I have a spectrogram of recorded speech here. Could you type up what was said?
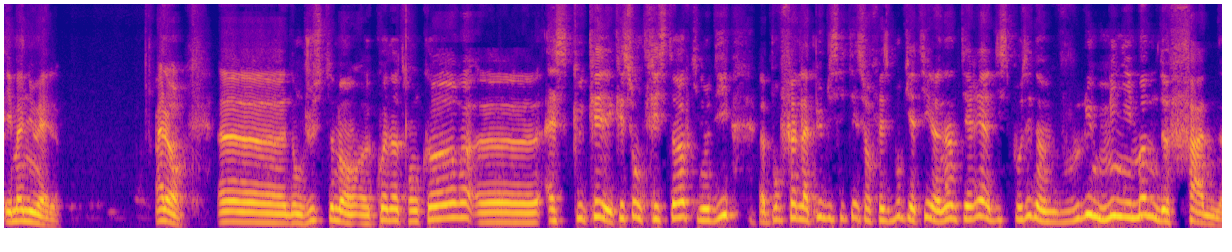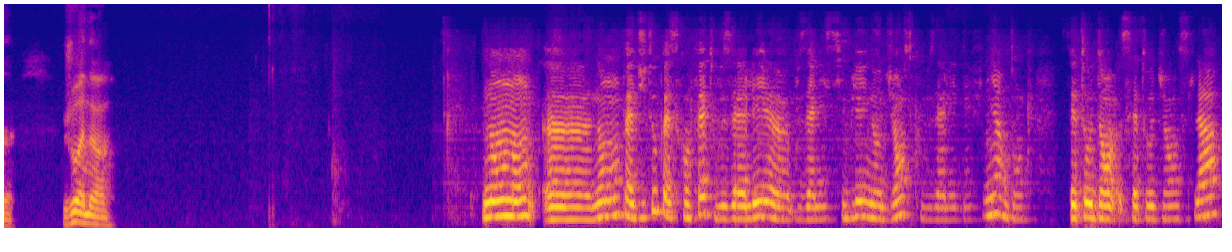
Emmanuel. Alors, euh, donc justement, euh, quoi d'autre encore euh, Est-ce que question de Christophe qui nous dit pour faire de la publicité sur Facebook, y a-t-il un intérêt à disposer d'un volume minimum de fans? Johanna Non, non, non, non, pas du tout, parce qu'en fait, vous allez, vous allez cibler une audience que vous allez définir. Donc, cette, cette audience-là,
